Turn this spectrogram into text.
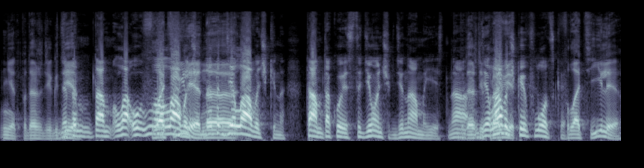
Нет, подожди, где? Это там ла, Флотилия лавочка. на- Это где Лавочкина. Там такой стадиончик Динамо есть. На, Подожди, где проверь. Лавочка и Флотская. Флотилия,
